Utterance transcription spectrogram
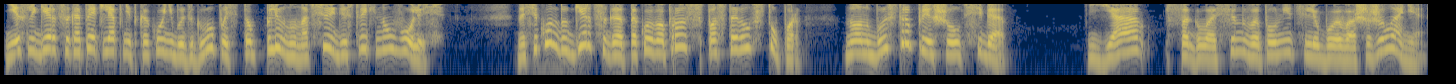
«Если герцог опять ляпнет какую-нибудь глупость, то плюну на все и действительно уволюсь». На секунду герцога такой вопрос поставил в ступор, но он быстро пришел в себя. «Я согласен выполнить любое ваше желание».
